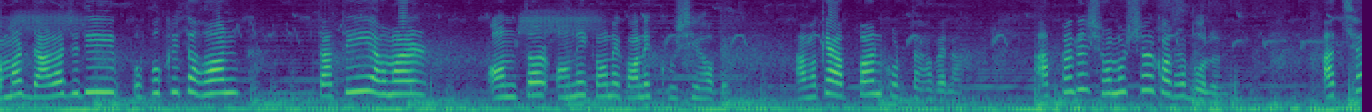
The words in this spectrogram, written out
আমার দ্বারা যদি উপকৃত হন তাতেই আমার অন্তর অনেক অনেক অনেক খুশি হবে। আমাকে আপ্যায়ন করতে হবে না। আপনাদের সমস্যার কথা বলুন। আচ্ছা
